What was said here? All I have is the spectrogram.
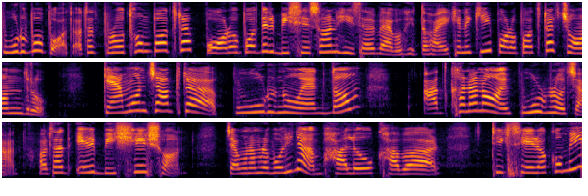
পূর্ব পূর্বপদ অর্থাৎ প্রথম পদটা পরপদের বিশেষণ হিসাবে ব্যবহৃত হয়। এখানে কি? পরপদটা চন্দ্র। কেমন চাঁদটা? পূর্ণ একদম, আধখানা নয়, পূর্ণ চাঁদ, অর্থাৎ এর বিশেষণ। যেমন আমরা বলি না, ভালো খাবার ঠিক সেরকমই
